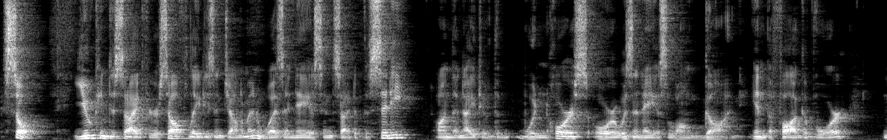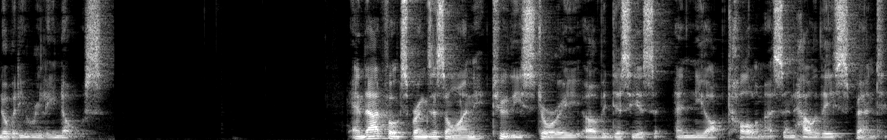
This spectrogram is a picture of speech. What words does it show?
So, you can decide for yourself, ladies and gentlemen, was Aeneas inside of the city on the night of the wooden horse, or was Aeneas long gone in the fog of war? Nobody really knows. And that, folks, brings us on to the story of Odysseus and Neoptolemus and how they spent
